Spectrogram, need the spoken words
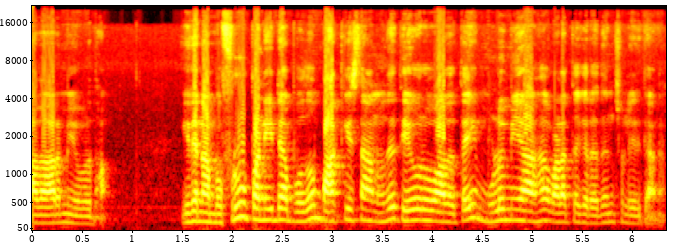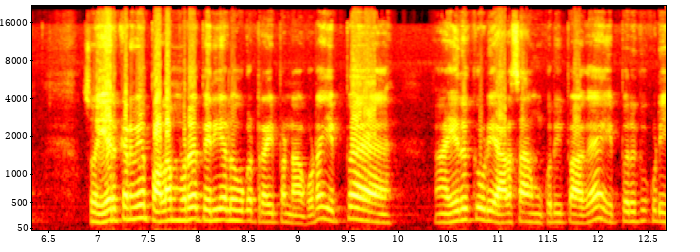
ஆதாரம் இவர்தான். இதை நம்ம ப்ரூவ் பண்ணிட்டா போதும். பாகிஸ்தான் வந்து தீவிரவாதத்தை முழுமையாக வளர்த்துக்கிறதுன்னு சொல்லியிருக்காங்க. ஸோ ஏற்கனவே பல முறை பெரிய அளவுக்கு ட்ரை பண்ணால் கூட இப்போ இருக்கக்கூடிய அரசாங்கம் குறிப்பாக இப்போ இருக்கக்கூடிய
